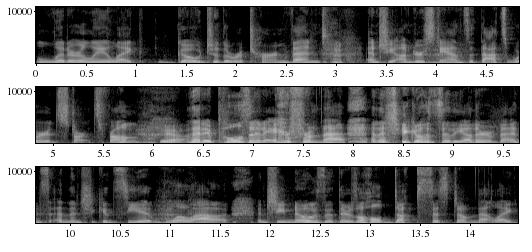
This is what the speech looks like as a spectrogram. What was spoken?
literally like go to the return vent and she understands that that's where it starts from. Yeah. That it pulls in air from that and then she goes to the other vents and then she can see it blow out and she knows that there's a whole duct system that like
